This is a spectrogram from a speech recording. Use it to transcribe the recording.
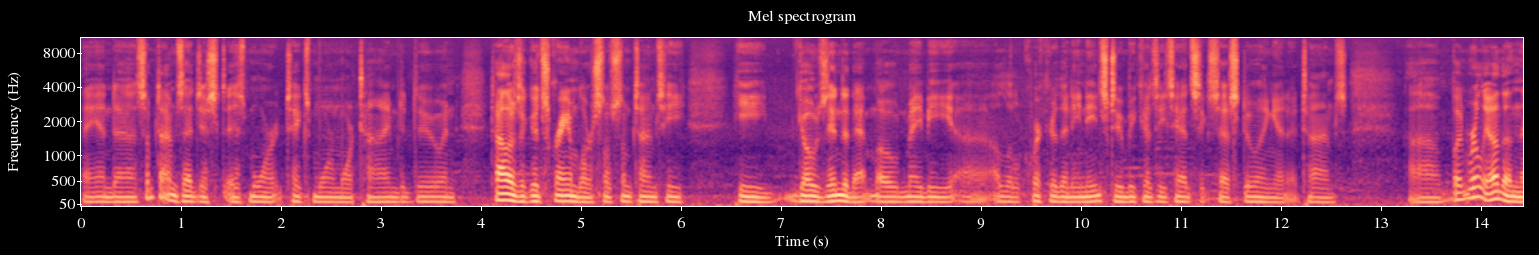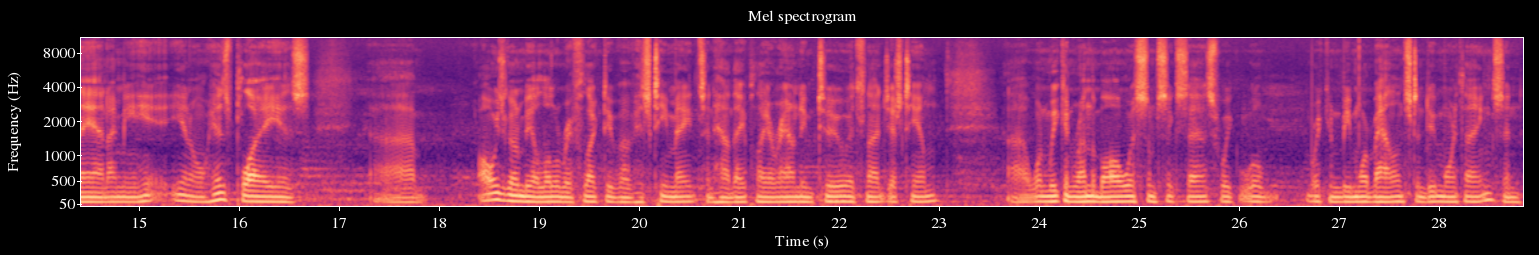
And uh, sometimes that just is more. It takes more and more time to do. And Tyler's a good scrambler, so sometimes he he goes into that mode maybe uh, a little quicker than he needs to because he's had success doing it at times. Uh, but really, other than that, I mean, he, you know, his play is uh, always going to be a little reflective of his teammates and how they play around him too. It's not just him. Uh, when we can run the ball with some success, we will we can be more balanced and do more things. And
